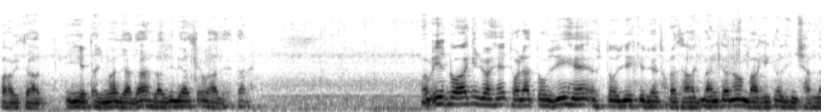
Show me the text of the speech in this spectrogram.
پاک ذات یہ ترجمہ زیادہ لفظ لحاظ سے واضح تر ہے۔ اب اس دعا کی جو ہے، تھوڑا توضیع ہے۔ اس توضیع کی جو ہے، تھوڑا سا آج بیان کر رہا ہوں۔ باقی کل انشاءاللہ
